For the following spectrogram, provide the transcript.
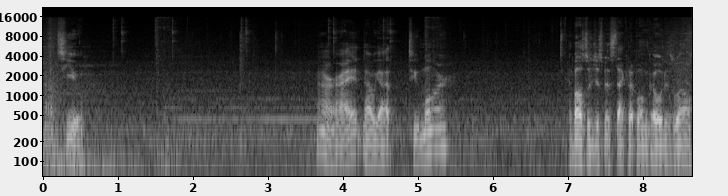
That's you. Alright, now we got two more. I've also just been stacking up on gold as well.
